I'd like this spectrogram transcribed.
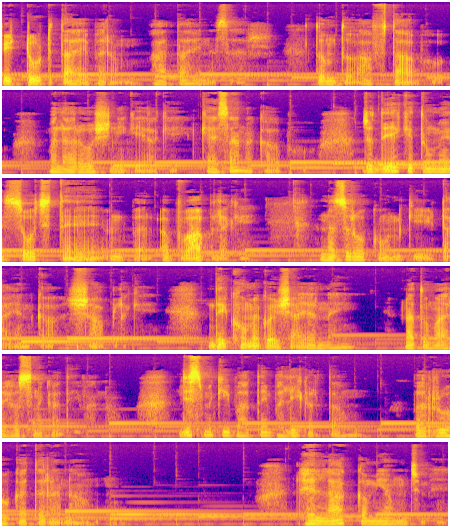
फिर टूटता है भरम, आता है नसर तुम तो आफ्ताब हो, भला रोशनी के आगे कैसा नकाब हो? जो देखे तुम्हें सोचते हैं, उन पर अबवाब लगे। नज़रों को उनकी टायन का श्राप लगे। देखो मैं कोई शायर नहीं, ना तुम्हारे हुस्न का दीवाना। जिस्म की बातें भली करता हूँ, पर रूह का तराना हूँ। है लाख कमियाँ मुझमें,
